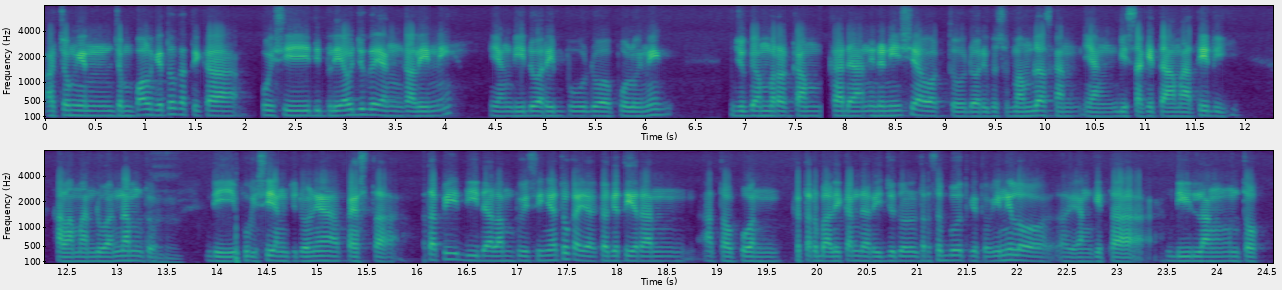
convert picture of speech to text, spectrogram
acungin jempol gitu ketika puisi di beliau juga yang kali ini yang di 2020 ini juga merekam keadaan Indonesia waktu 2019 kan yang bisa kita amati di halaman 26 tuh. Hmm di puisi yang judulnya Pesta. Tapi di dalam puisinya tuh kayak kegetiran ataupun keterbalikan dari judul tersebut gitu. Ini loh eh, yang kita bilang untuk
